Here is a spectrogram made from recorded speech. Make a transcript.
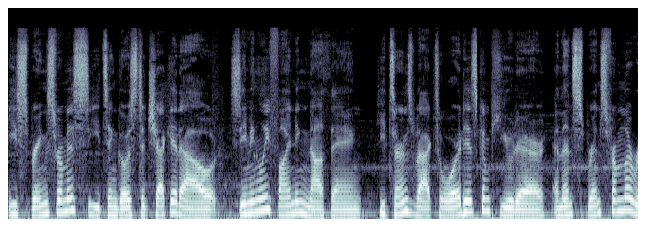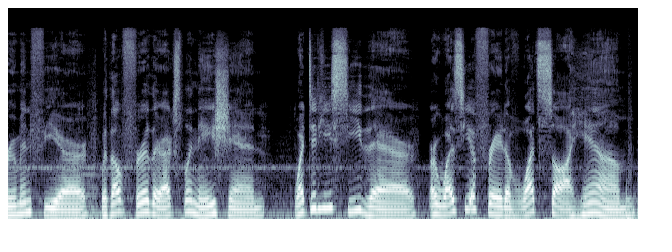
He springs from his seat and goes to check it out, seemingly finding nothing. He turns back toward his computer and then sprints from the room in fear without further explanation. What did he see there? Or was he afraid of what saw him?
